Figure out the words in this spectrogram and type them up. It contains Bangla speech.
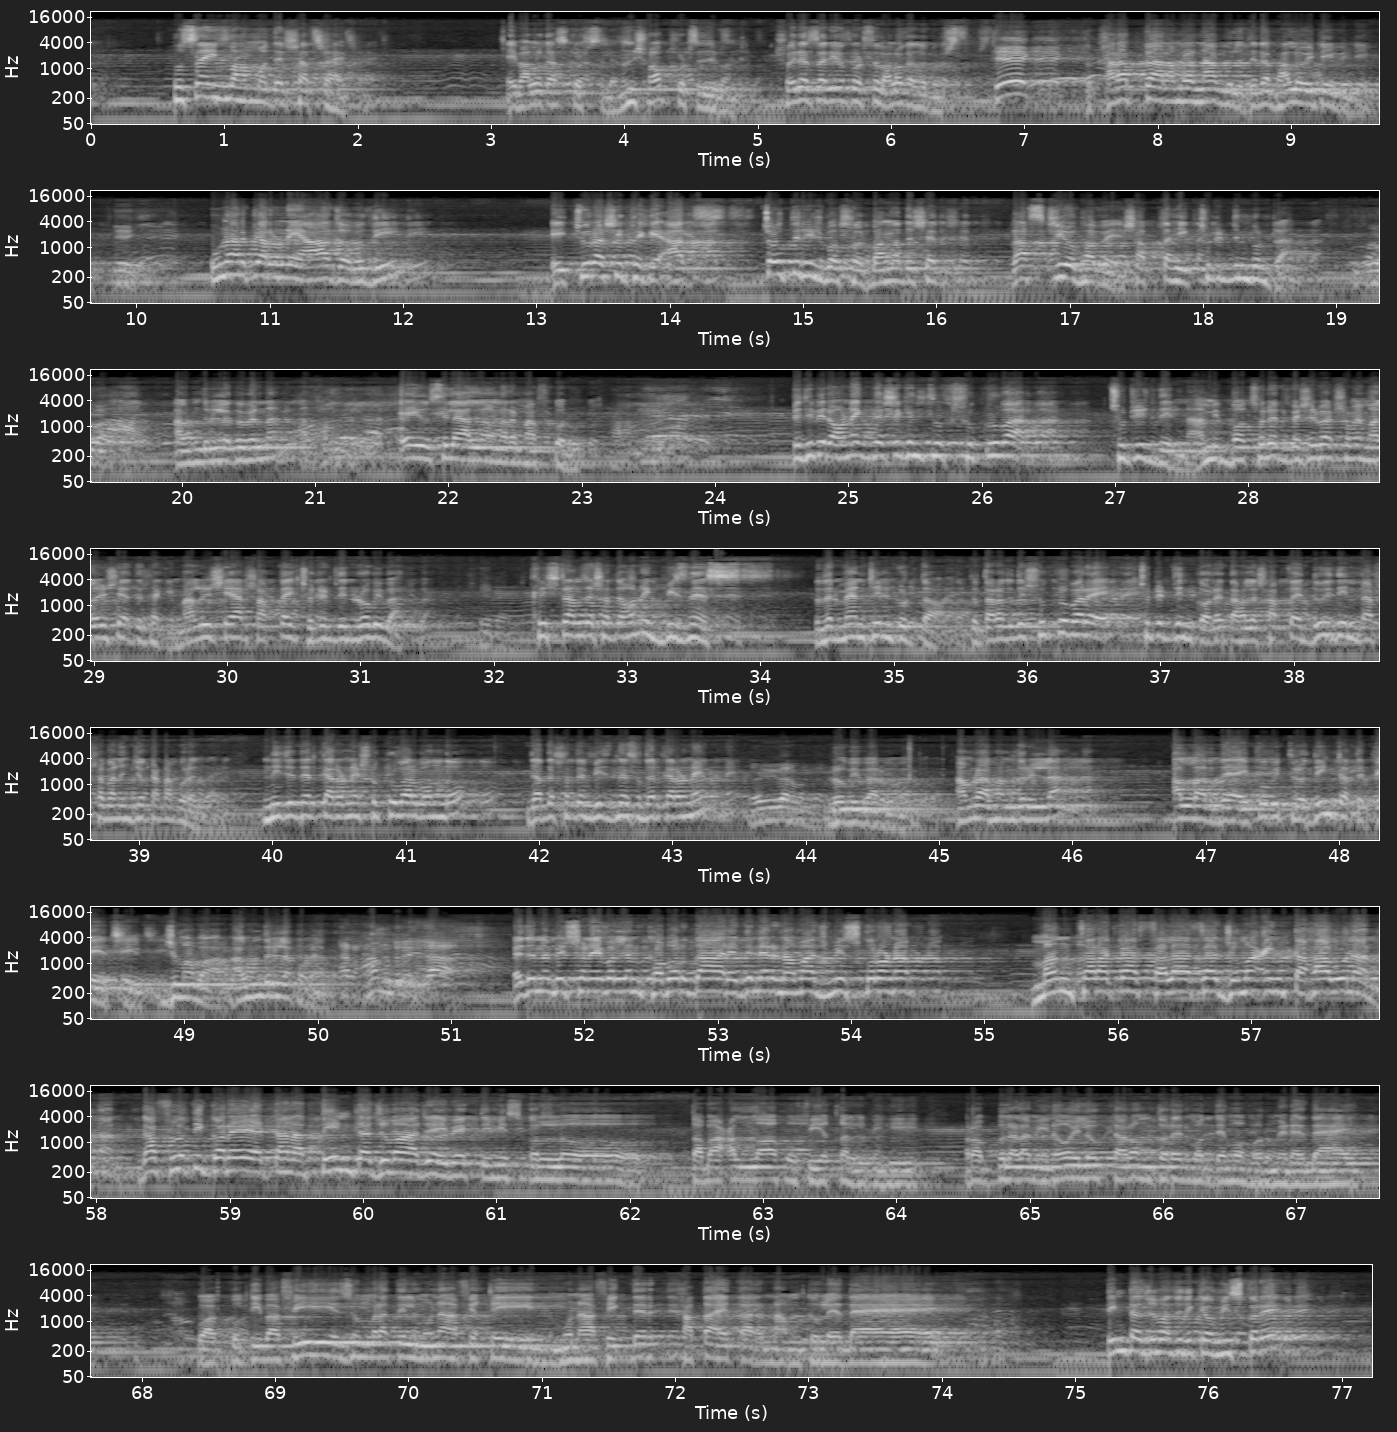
হুসাইন মোহাম্মদের সাত সাহেব। এই ভালো কাজ করছিলেন। উনি সব করছে জীবনে। স্বৈরাচারীও করছে ভালো কাজও করছে। ঠিক। তো খারাপটা আর আমরা না বলি যেটা ভালো এটাই বেশি উনার কারণে আজ অবধি এই চুরাশি থেকে আজ চৌত্রিশ বছর বাংলাদেশের রাষ্ট্রীয় ভাবে সাপ্তাহিক ছুটির দিন কোনটা? আলহামদুলিল্লাহ কবেন না? এই উসিলে আল্লাহ ওনারে মাফ করুন পৃথিবীর অনেক দেশে কিন্তু শুক্রবার ছুটির দিন না। আমি বছরের বেশিরভাগ সময় মালয়েশিয়াতে থাকি। মালয়েশিয়ার সাপ্তাহিক ছুটির দিন রবিবার। খ্রিস্টানদের সাথে অনেক বিজনেস তাদের মেনটেন করতে হয়। তো তারা যদি শুক্রবারে ছুটির দিন করে তাহলে সপ্তাহে দুই দিন ব্যবসা বাণিজ্য কাটা পড়ে যায়। নিজেদের কারণে শুক্রবার বন্ধ যাদের সাথে বিজনেস ওদের কারণে রবিবার বন্ধ। রবিবার আমরা আলহামদুলিল্লাহ আল্লাহর দেয় এই পবিত্র দিনটাতে পেয়েছি জুমাবার। আলহামদুলিল্লাহ পড়েন আলহামদুলিল্লাহ। এজন্য বিশ্ব নেই বললেন, খবরদার, এদিনের নামাজ মিস করো না। করে তিনটা জুমা মিস করল। আল্লাহু অন্তরের মধ্যে দেয়। ওয়া মুনাফিকদের খাতায় তার নাম তুলে দেয়। তিনটা জুমা যদি কেউ মিস করে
